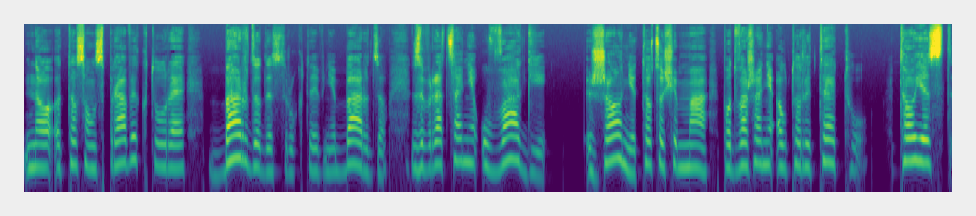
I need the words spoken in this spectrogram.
No, to są sprawy, które bardzo destruktywnie, bardzo zwracanie uwagi żonie, to co się ma, podważanie autorytetu, to jest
